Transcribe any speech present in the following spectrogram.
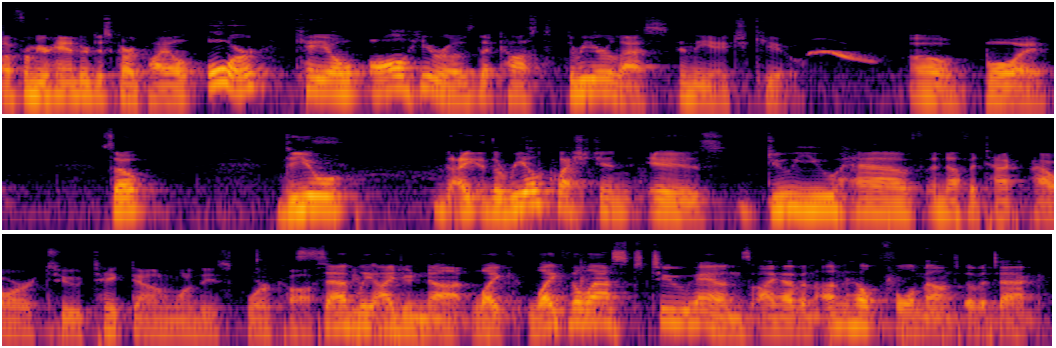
uh, from your hand or discard pile, or KO all heroes that cost three or less in the HQ. Oh boy. So, do you. I, the real question is do you have enough attack power to take down one of these four costs? Sadly, people? I do not. Like like the last two hands, I have an unhelpful amount of attack.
